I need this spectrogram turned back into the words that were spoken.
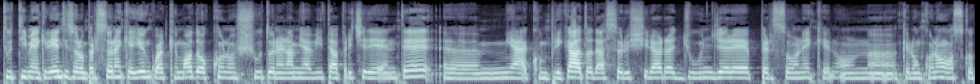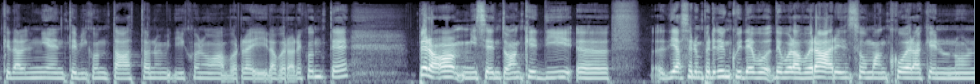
tutti i miei clienti sono persone che io in qualche modo ho conosciuto nella mia vita precedente, eh, mi è complicato adesso riuscire a raggiungere persone che non, che non conosco, che dal niente mi contattano e mi dicono ah, vorrei lavorare con te, però mi sento anche di, eh, di essere in un periodo in cui devo, devo lavorare, insomma ancora che non,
